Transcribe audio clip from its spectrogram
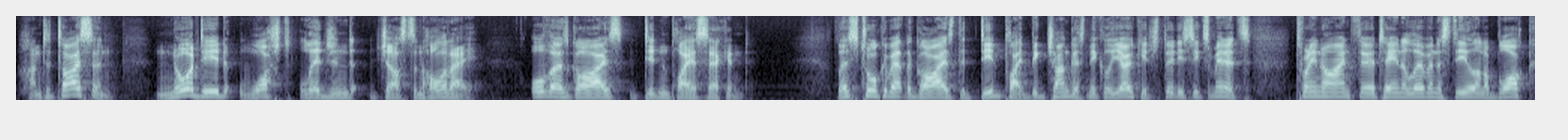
Hunter Tyson. Nor did washed legend Justin Holiday. All those guys didn't play a second. Let's talk about the guys that did play. Big Chungus, Nikola Jokic, 36 minutes, 29, 13, 11, a steal and a block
